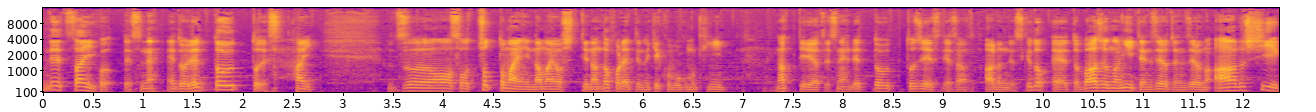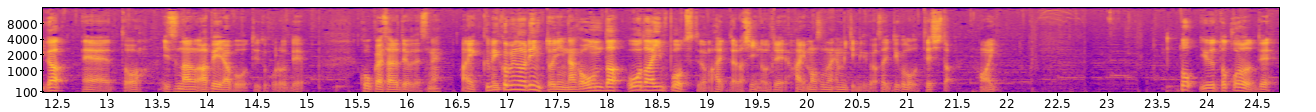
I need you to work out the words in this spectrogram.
で、最後ですね。えっと、レッドウッドです。はい。そう、ちょっと前に名前を知って、なんだこれっていうの結構僕も気になっているやつですね。レッドウッド JS ってやつがあるんですけど、えっ、と、バージョンの2.0.0の RC が、えっ、と、is now available というところで公開されたようですね。はい。組み込みのリントになんかオーダ、オーダーインポーツっていうのが入ったらしいので、はい。まあ、その辺見てみてくださいということでした。はい。というところで、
